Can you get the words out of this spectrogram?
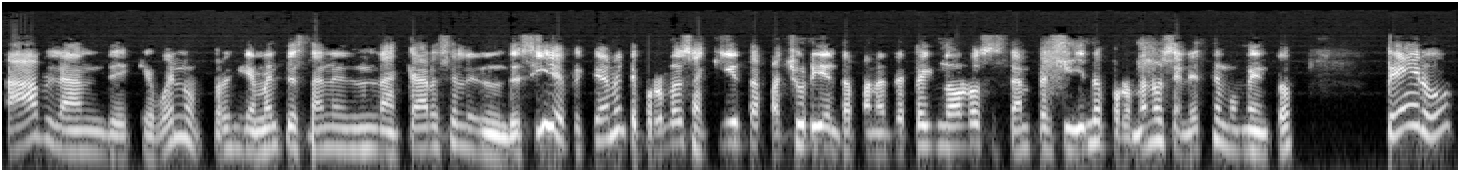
hablan de que, bueno, prácticamente están en una cárcel en donde sí, efectivamente, por lo menos aquí en Tapachuri y en Tapanatepec no los están persiguiendo, por lo menos en este momento, pero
